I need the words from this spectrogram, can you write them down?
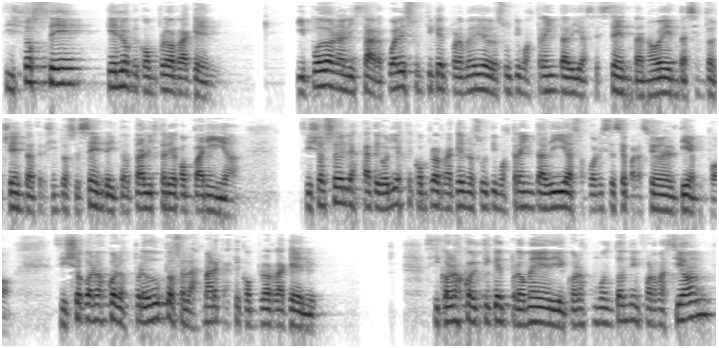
si yo sé qué es lo que compró Raquel y puedo analizar cuál es su ticket promedio de los últimos 30 días, 60, 90, 180, 360 y total historia compañía, si yo soy las categorías que compró Raquel en los últimos 30 días o con esa separación en el tiempo, si yo conozco los productos o las marcas que compró Raquel, si conozco el ticket promedio y conozco un montón de información,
